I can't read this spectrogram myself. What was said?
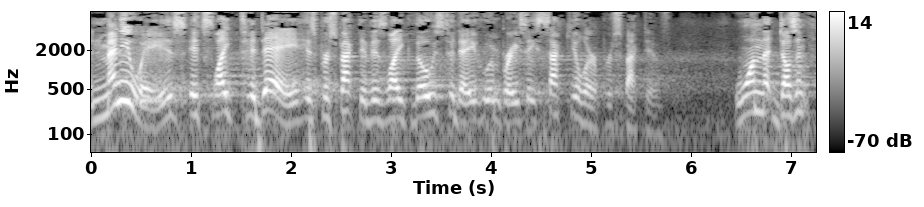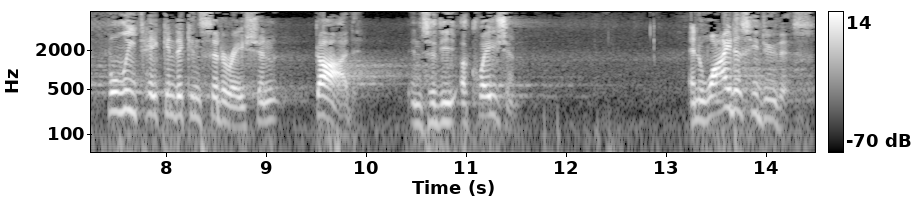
In many ways, it's like today, his perspective is like those today who embrace a secular perspective. One that doesn't fully take into consideration God into the equation. And why does he do this?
